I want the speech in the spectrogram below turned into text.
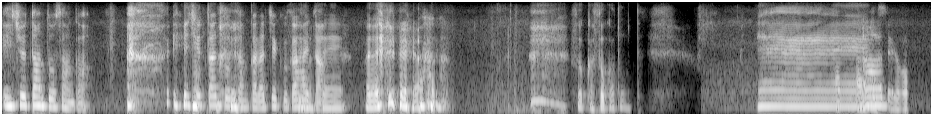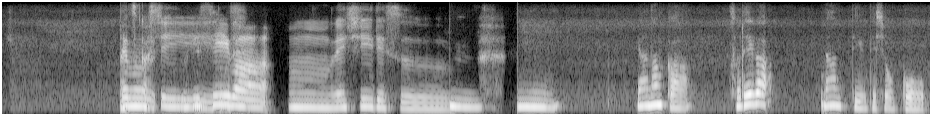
編集担当さんが 編集担当さんからチェックが入った。すいません。えそうか、そうかと思って。へあったんですよ。でも懐かしい。嬉しい。わ。うん、嬉しいです。うんうん、いやなんかそれがなんて言うでしょうこう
